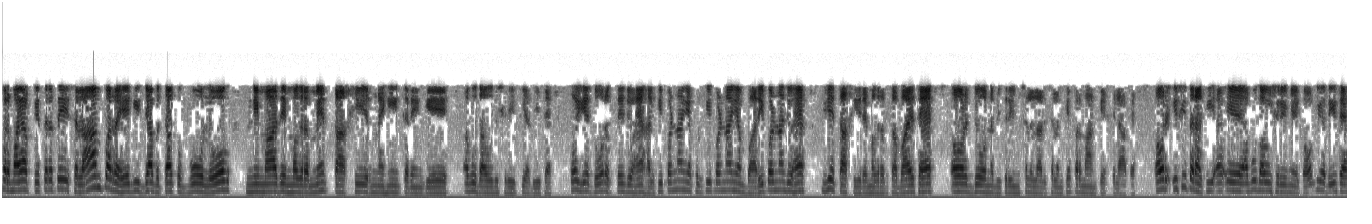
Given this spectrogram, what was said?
فرمایا فطرت اسلام پر رہے گی جب تک وہ لوگ نماز مغرب میں تاخیر نہیں کریں گے۔ ابو داود شریف کی حدیث ہے۔ تو یہ دو رقطے جو ہیں، ہلکی پڑھنا یا پھلکی پڑھنا یا باری پڑھنا جو ہے، یہ تاخیر مغرب کا باعث ہے اور جو نبی کریم صلی اللہ علیہ وسلم کے فرمان کے خلاف ہے۔ اور اسی طرح کی ابو داود شریف میں ایک اور بھی حدیث ہے،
